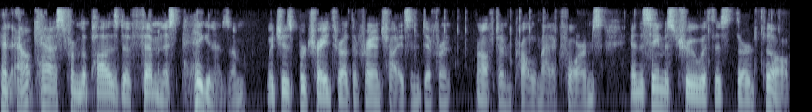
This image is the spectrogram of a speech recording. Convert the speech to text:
an outcast from the positive feminist paganism, which is portrayed throughout the franchise in different, often problematic forms, and the same is true with this third film.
